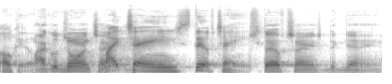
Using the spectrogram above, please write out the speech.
Okay, okay. Michael Jordan changed. Mike changed, Steph changed. Steph changed the game.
